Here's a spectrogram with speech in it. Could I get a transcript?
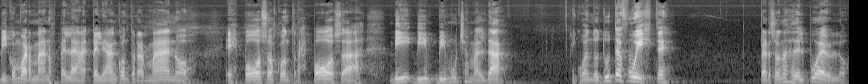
Vi como hermanos pelea- peleaban contra hermanos, esposos contra esposas. Vi, vi, vi mucha maldad. Y cuando tú te fuiste, personas del pueblo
